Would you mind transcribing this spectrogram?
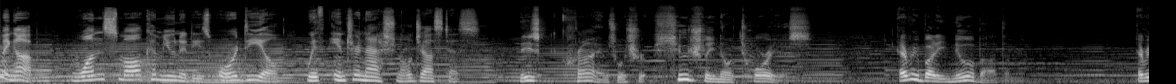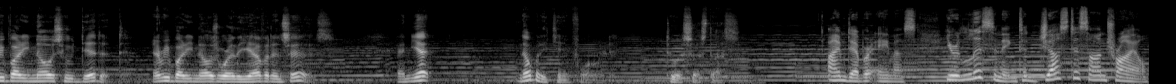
Coming up, one small community's ordeal with international justice. These crimes, which are hugely notorious, everybody knew about them. Everybody knows who did it. Everybody knows where the evidence is. And yet, nobody came forward to assist us. I'm Deborah Amos. You're listening to Justice on Trial,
